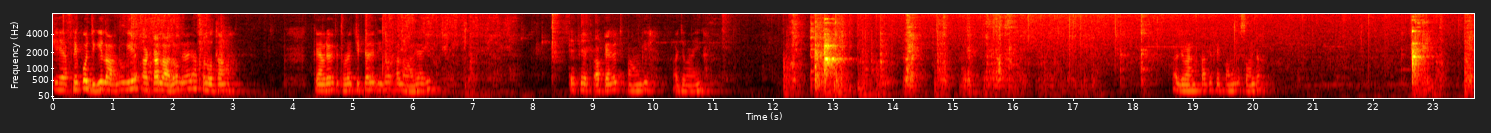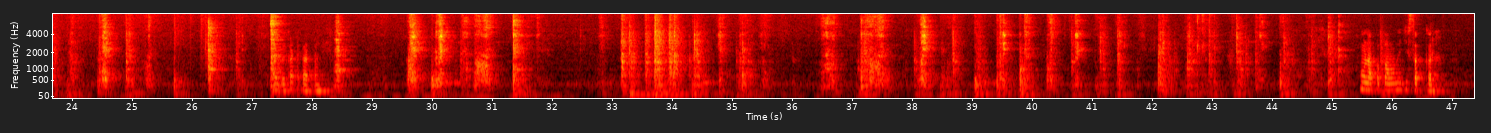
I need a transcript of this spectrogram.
ਇਹ ਆਪਣੀ ਭੁੱਜ ਗਈ ਲਾਲ ਹੋ ਗਈ ਹੈ, ਆਟਾ ਲਾਲ ਹੋ ਗਿਆ ਹੈ, ਆਪਾਂ ਨੂੰ ਉਦਾਂ ਕੈਮਰੇ ਵਿੱਚ ਥੋੜਾ ਚਿੱਟਾ ਜਿਹਾ ਦਿਖਦਾ ਆਟਾ ਲਾ ਲਿਆ ਜੀ। ਤੇ ਫਿਰ ਆਪਾਂ ਇਹਦੇ ਵਿੱਚ ਪਾਵਾਂਗੇ ਅਜਵਾਇਨ ਅਜਵਾਇਨ ਪਾ ਕੇ ਫਿਰ ਪਾਵਾਂਗੇ ਸੁੰਡ। ਅੱਗ ਘੱਟ ਕਰ ਦਾਂਗੇ। ਹੁਣ ਆਪਾਂ ਪਾਵਾਂਗੇ ਜੀ ਸ਼ੱਕਰ।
